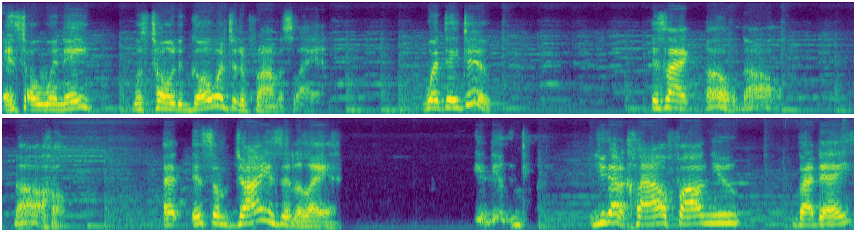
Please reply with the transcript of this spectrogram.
And so when they was told to go into the promised land, what they do? It's like, oh no, no. Uh, It's some giants in the land. You you got a cloud following you by day,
